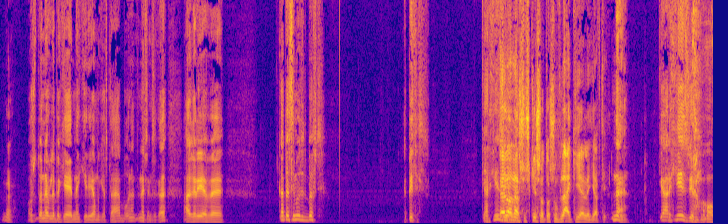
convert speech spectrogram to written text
Ναι. Όσο τον έβλεπε και ναι, κυρία μου και αυτά, μπορεί να την έφτιαξε. Κατά. Αγρίευε. Κάποια στιγμή ότι την πέφτει. Επίθεση. Και αρχίζει. Έλα ο- να σου σκίσω το σουβλάκι, έλεγε αυτή. Ναι. Και αρχίζει ο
